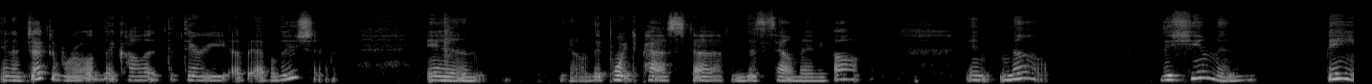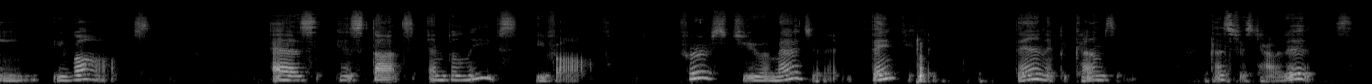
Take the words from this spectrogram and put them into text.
in objective world, they call it the theory of evolution. And, you know, they point to past stuff and this is how man evolved. And no, the human being evolves as his thoughts and beliefs evolve. First, you imagine it, think it, then it becomes it. That's just how it is.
